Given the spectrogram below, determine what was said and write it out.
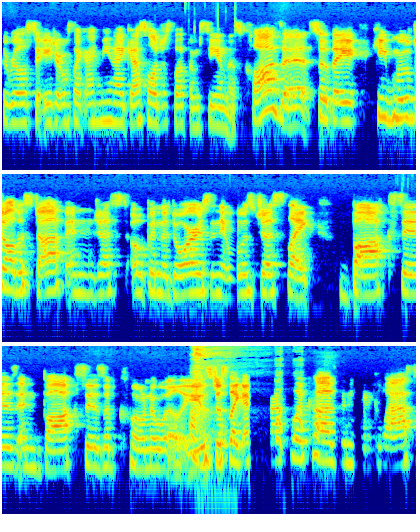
the real estate agent was like I mean I guess I'll just let them see in this closet. So they he moved all the stuff and just opened the doors and it was just like boxes and boxes of Clone-A-Willies, just like replicas in like glass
